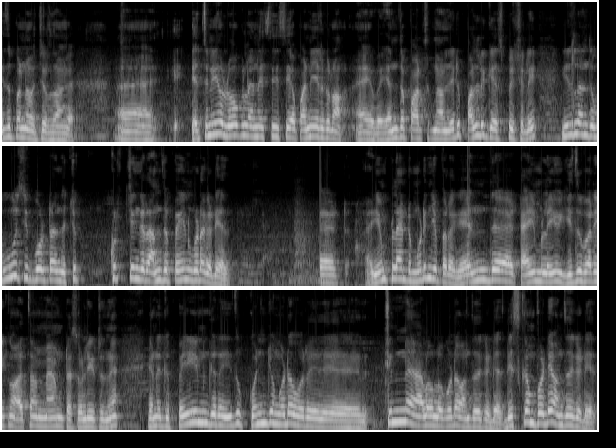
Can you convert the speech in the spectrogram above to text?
இது பண்ண வச்சுருந்தாங்க. எத்தனையோ லோக்கல் அனஸ்தீசியா பண்ணியிருக்கிறோம். எந்த பார்ட்ஸுக்குனாலும் சரி பல்லுக்கு எஸ்பெஷலி இதில் அந்த ஊசி போட்ட அந்த சுக் குச்சிங்கிற அந்த பெயின் கூட கிடையாது. இம்ப்ளான்ட் முடிஞ்ச பிறகு எந்த டைம்லையும் இது வரைக்கும் அதான் மேம்கிட்ட சொல்லிட்டு இருந்தேன். எனக்கு பெயின்கிற இது கொஞ்சம் கூட ஒரு சின்ன அளவில் கூட வந்தது கிடையாது. டிஸ்கம்ஃபர்ட்டே வந்தது கிடையாது.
